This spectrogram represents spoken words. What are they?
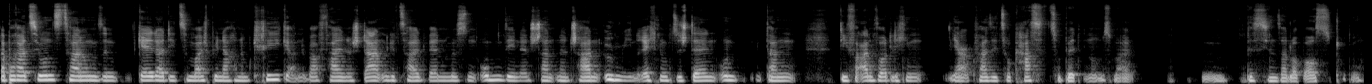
Reparationszahlungen sind Gelder, die zum Beispiel nach einem Krieg an überfallene Staaten gezahlt werden müssen, um den entstandenen Schaden irgendwie in Rechnung zu stellen und dann die Verantwortlichen ja quasi zur Kasse zu bitten, um es mal ein bisschen salopp auszudrücken.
